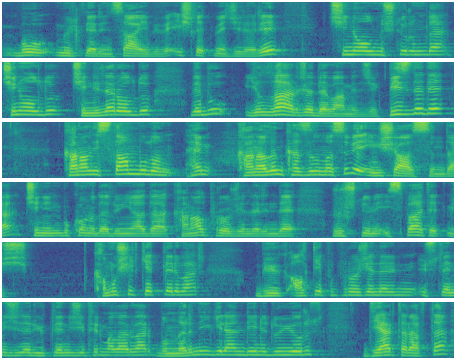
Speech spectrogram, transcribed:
bu mülklerin sahibi ve işletmecileri Çin olmuş durumda. Çin oldu, Çinliler oldu ve bu yıllarca devam edecek. Bizde de Kanal İstanbul'un hem kanalın kazılması ve inşasında Çin'in bu konuda dünyada kanal projelerinde rüştünü ispat etmiş kamu şirketleri var. büyük altyapı projelerinin üstlenicileri, yüklenici firmalar var. Bunların ilgilendiğini duyuyoruz. Diğer tarafta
